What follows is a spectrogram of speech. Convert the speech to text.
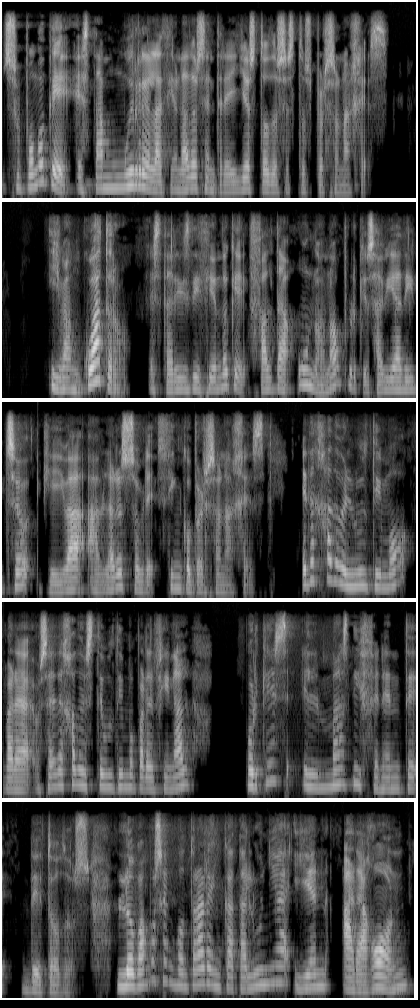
supongo que están muy relacionados entre ellos todos estos personajes. Y van cuatro. Estaréis diciendo que falta uno, ¿no? Porque os había dicho que iba a hablaros sobre cinco personajes. He dejado el último para, he dejado este último para el final porque es el más diferente de todos. Lo vamos a encontrar en Cataluña y en Aragón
